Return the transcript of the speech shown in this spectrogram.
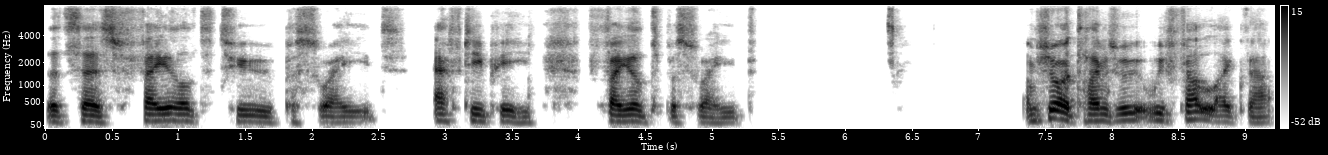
that says failed to persuade. FTP failed to persuade. I'm sure at times we, we felt like that.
